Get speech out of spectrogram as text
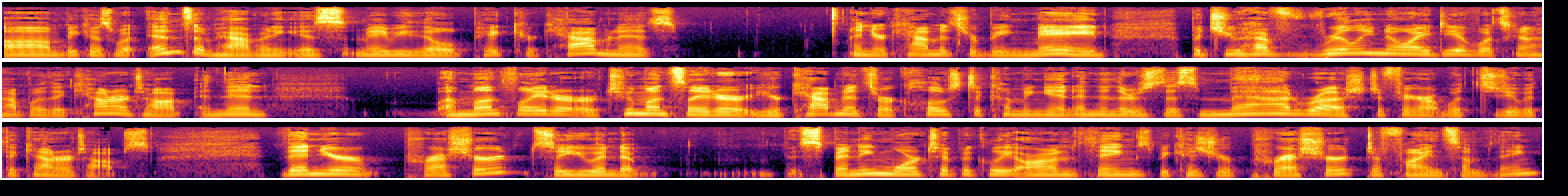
Um, because what ends up happening is maybe they'll pick your cabinets and your cabinets are being made but you have really no idea of what's going to happen with the countertop. And then a month later or two months later, your cabinets are close to coming in, and then there's this mad rush to figure out what to do with the countertops. Then you're pressured. So you end up spending more typically on things because you're pressured to find something.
